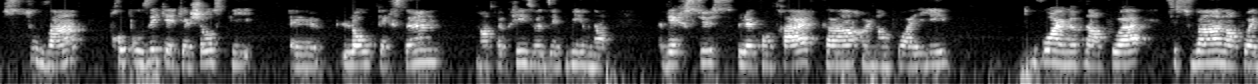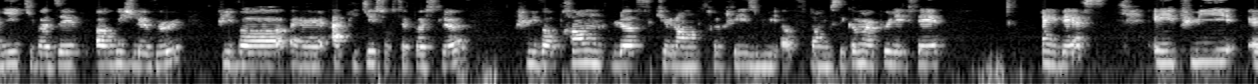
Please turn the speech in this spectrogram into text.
souvent proposer quelque chose, puis euh, l'autre personne, l'entreprise, va dire oui ou non. Versus le contraire, quand un employé voit une offre d'emploi, c'est souvent l'employé qui va dire Ah oui, je le veux, puis va euh, appliquer sur ce poste-là, puis va prendre l'offre que l'entreprise lui offre. Donc, c'est comme un peu l'effet inverse. Et puis, euh,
